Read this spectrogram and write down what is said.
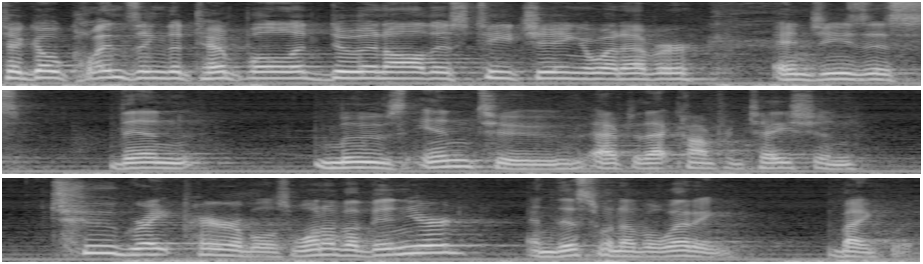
to go cleansing the temple and doing all this teaching or whatever? And Jesus then moves into, after that confrontation, two great parables one of a vineyard and this one of a wedding banquet.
